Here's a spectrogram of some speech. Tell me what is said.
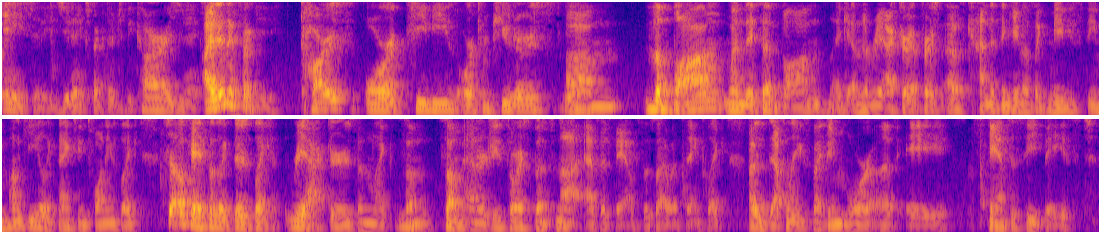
Any cities, you didn't expect there to be cars. You didn't. Expect I didn't there to expect- be- Cars or TVs or computers. Yeah. Um, the bomb when they said bomb like and the reactor at first i was kind of thinking it was like maybe steampunky like 1920s like so okay so like there's like reactors and like some some energy source but it's not as advanced as i would think like i was definitely expecting more of a fantasy based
